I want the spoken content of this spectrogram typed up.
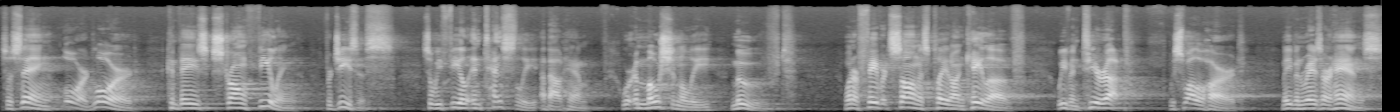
So saying, Lord, Lord, conveys strong feeling for Jesus. So we feel intensely about him. We're emotionally moved. When our favorite song is played on K Love, we even tear up, we swallow hard, may even raise our hands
